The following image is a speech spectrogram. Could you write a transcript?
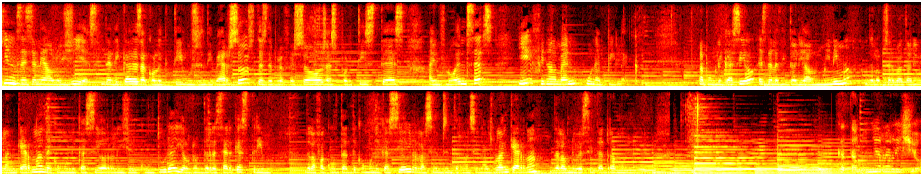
15 genealogies dedicades a col·lectius diversos, des de professors a esportistes a influencers i, finalment, un epíleg. La publicació és de l'editorial Mínima, de l'Observatori Blanquerna de Comunicació, Religió i Cultura i el grup de recerca STREAM, de la Facultat de Comunicació i Relacions Internacionals Blanquerna de la Universitat Ramon Llull. Catalunya Religió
